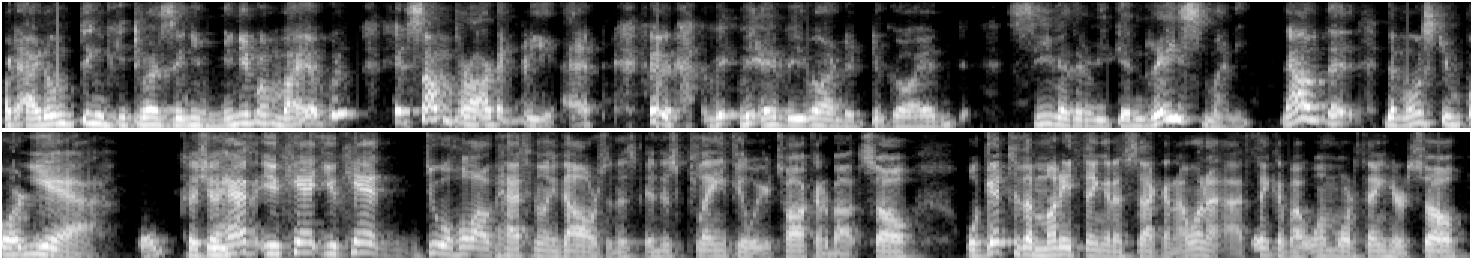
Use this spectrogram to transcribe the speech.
But I don't think it was any minimum viable. Some product we had. we, we, we wanted to go and see whether we can raise money. Now the the most important. Yeah, because you have you can't you can't do a whole lot with half a million dollars in this in this playing field. What you're talking about. So we'll get to the money thing in a second. I want to think about one more thing here. So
